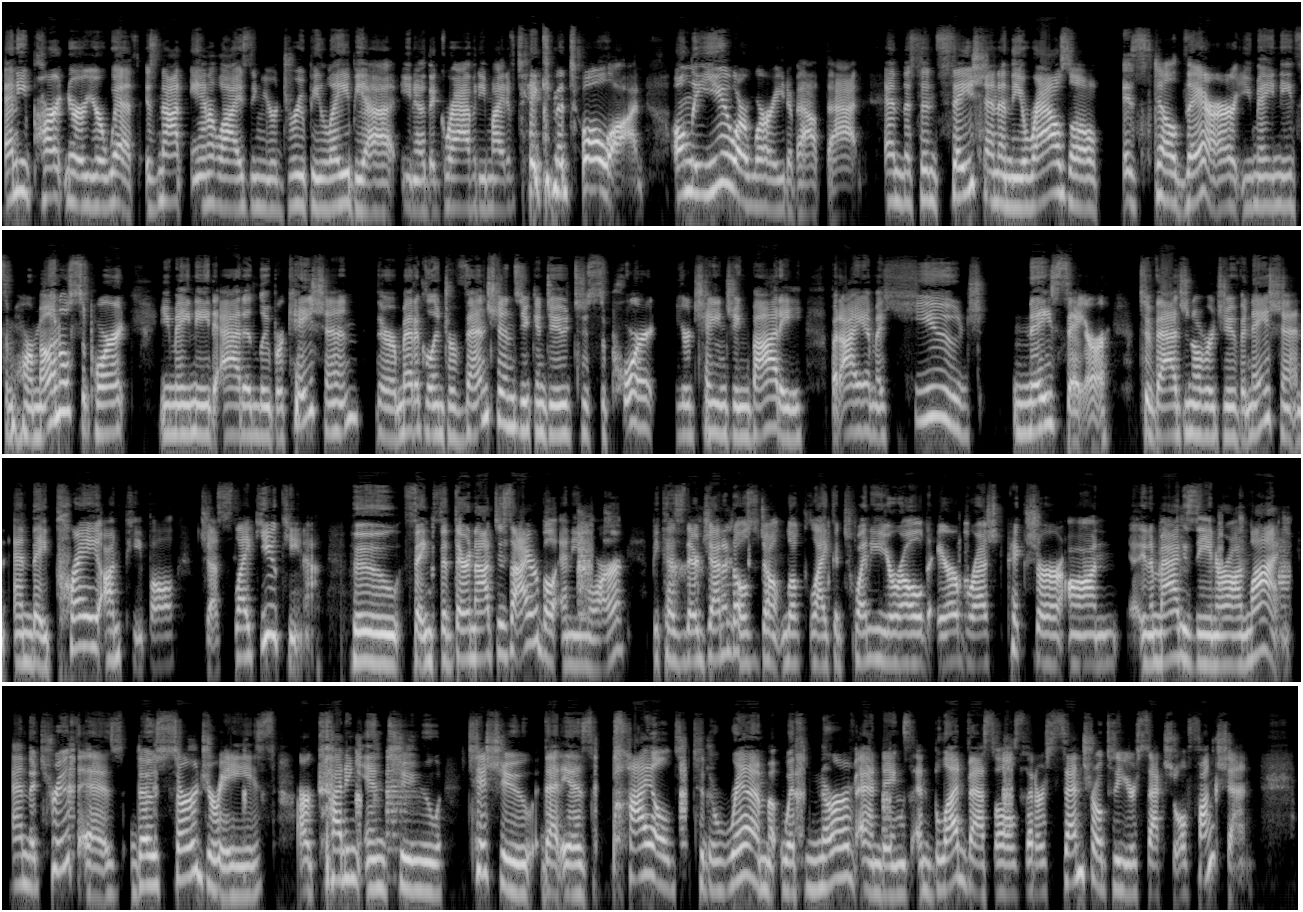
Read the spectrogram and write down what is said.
any partner you're with is not analyzing your droopy labia, you know, that gravity might have taken a toll on. Only you are worried about that. And the sensation and the arousal is still there. You may need some hormonal support. You may need added lubrication. There are medical interventions you can do to support your changing body. But I am a huge naysayer to vaginal rejuvenation, and they prey on people just like you, Kina, who think that they're not desirable anymore because their genitals don't look like a 20 year old airbrushed picture on in a magazine or online. And the truth is, those surgeries are cutting into tissue that is piled to the rim with nerve endings and blood vessels that are central to your sexual function.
